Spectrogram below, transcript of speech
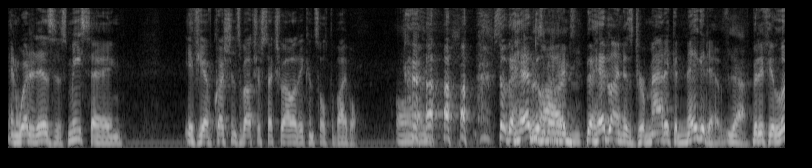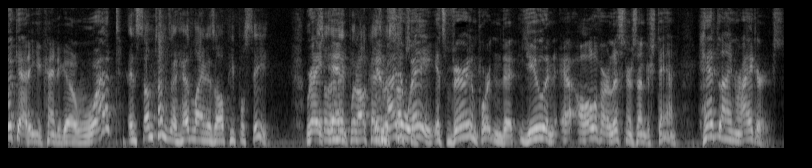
and what it is is me saying, if you have questions about your sexuality, consult the Bible. Oh, my- So the headline, the headline is dramatic and negative. Yeah. But if you look at it, you kind of go, what? and sometimes a headline is all people see. Right. So then they put all kinds and of by the way, it's very important that you and uh, all of our listeners understand headline writers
